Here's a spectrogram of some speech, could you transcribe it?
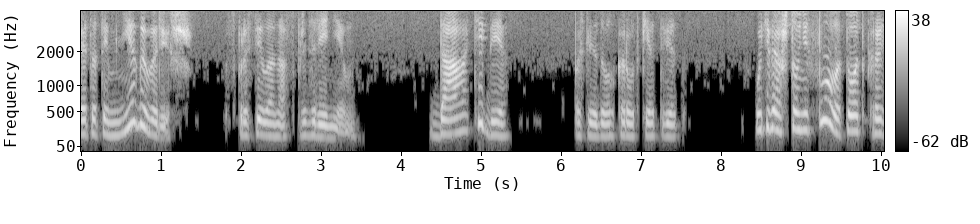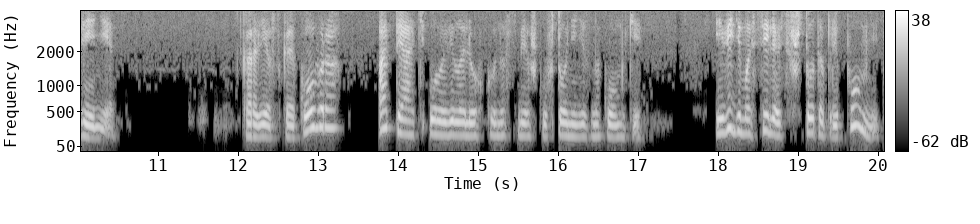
«Это ты мне говоришь?» — спросила она с презрением. «Да, тебе», — последовал короткий ответ. «У тебя что ни слово, то откровение». Королевская кобра опять уловила легкую насмешку в тоне незнакомки и, видимо, силясь что-то припомнить,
